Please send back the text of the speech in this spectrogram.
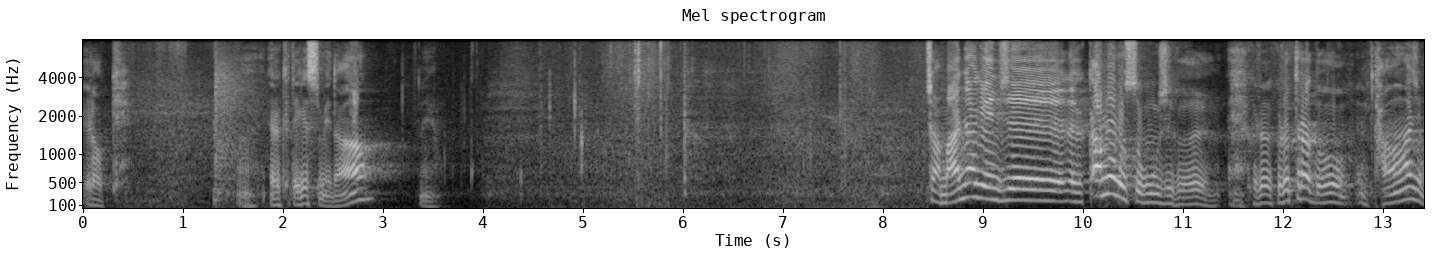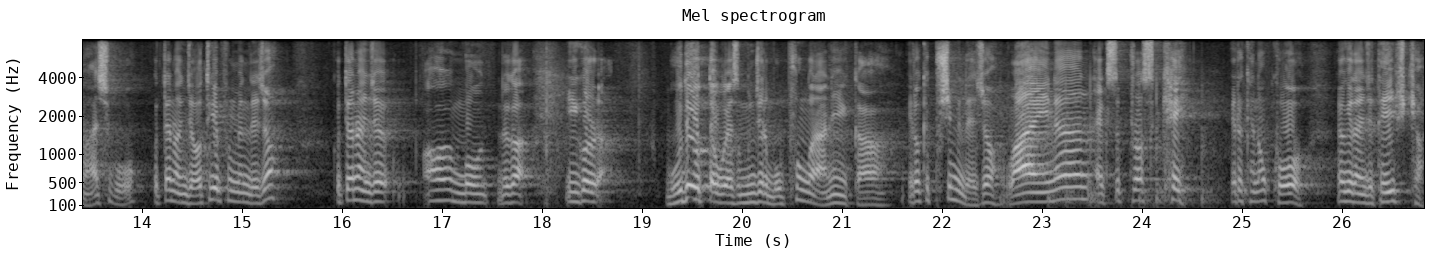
이렇게 어, 이렇게 되겠습니다. 네. 자 만약에 이제 까먹었어 공식을 예, 그렇, 그렇더라도 당황하지 마시고 그때는 이제 어떻게 풀면 되죠? 그때는 이제 아 뭐 내가 이걸 못 외웠다고 해서 문제를 못 푸는 건 아니니까 이렇게 푸시면 되죠. y는 x 플러스 k 이렇게 놓고 여기다 이제 대입시켜.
